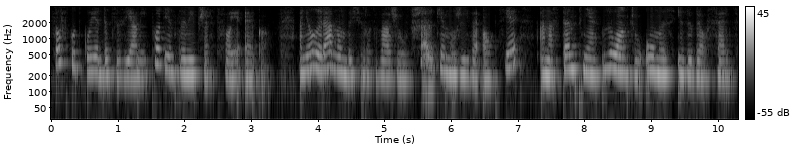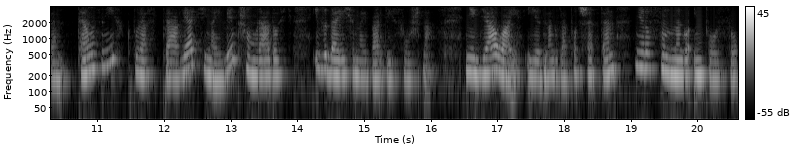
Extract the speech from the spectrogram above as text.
co skutkuje decyzjami podjętymi przez Twoje ego. Anioły radzą, byś rozważył wszelkie możliwe opcje, a następnie wyłączył umysł i wybrał sercem tę z nich, która sprawia Ci największą radość i wydaje się najbardziej słuszna. Nie działaj jednak za podszeptem nierozsądnego impulsu,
